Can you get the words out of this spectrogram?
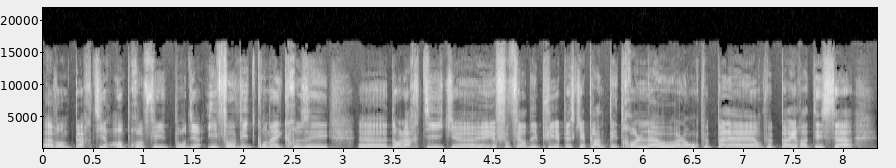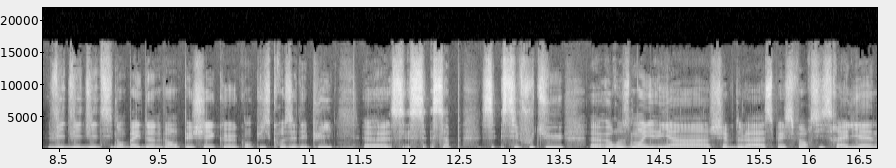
avant de partir, en profite pour dire il faut vite qu'on aille creuser euh, dans l'Arctique, il faut faire des puits parce qu'il y a plein de pétrole là-haut. Alors on peut pas, la- on peut pas rater ça. Vite, vite, vite, sinon Biden va empêcher qu'on puisse creuser des puits. Euh, c'est- foutu. Heureusement, il y a un chef de la Space Force israélienne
